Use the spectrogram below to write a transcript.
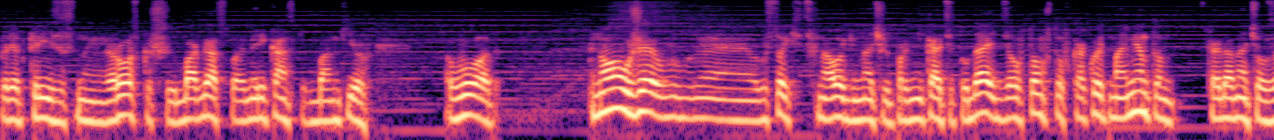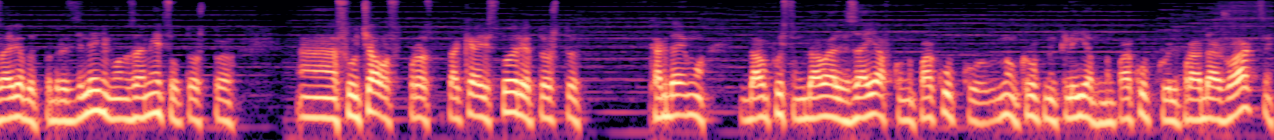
предкризисной роскоши и богатству американских банкиров. Вот. Но уже э, высокие технологии начали проникать и туда. И дело в том, что в какой-то момент он, когда начал заведовать подразделением, он заметил то, что э, случалась просто такая история, то, что когда ему, допустим, давали заявку на покупку, ну, крупный клиент на покупку или продажу акций,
